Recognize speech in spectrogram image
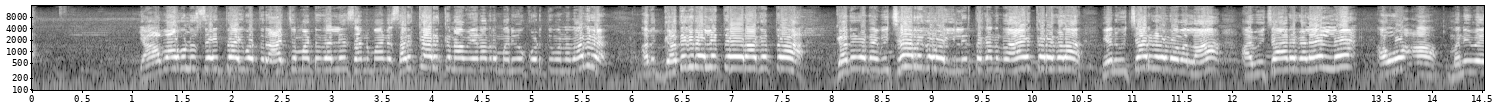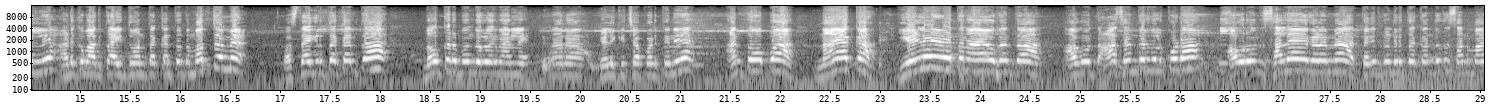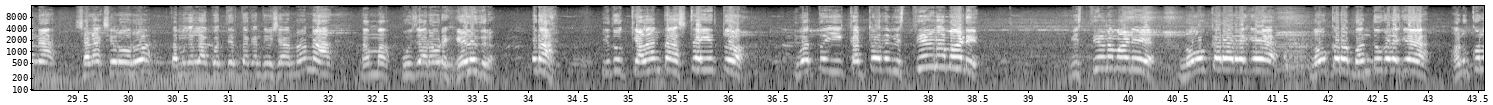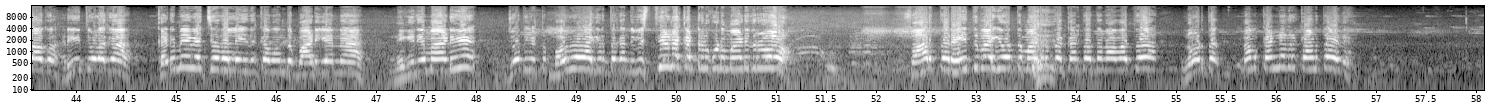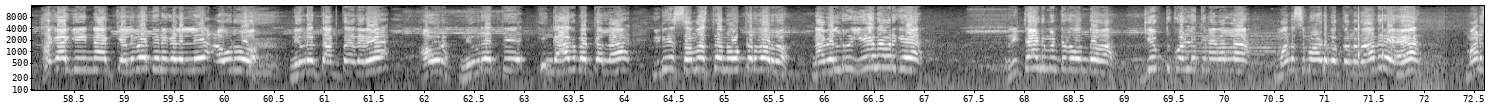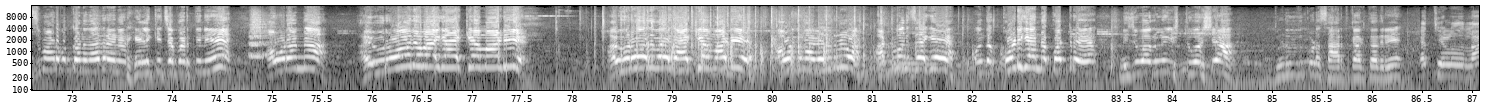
ಯಾವಾಗಲೂ ಸಹಿತ ಇವತ್ತು ರಾಜ್ಯ ಮಟ್ಟದಲ್ಲಿ ಸನ್ಮಾನ್ಯ ಸರ್ಕಾರಕ್ಕೆ ನಾವು ಏನಾದ್ರೂ ಮನವಿ ಕೊಡ್ತೀವಿ ಅನ್ನೋದಾದ್ರೆ ಅದು ಗದಗದಲ್ಲೇ ತಯಾರಾಗತ್ತ? ವಿಚಾರಗಳು, ಇಲ್ಲಿರ್ತಕ್ಕಂಥ ನಾಯಕರುಗಳ ಏನು ವಿಚಾರಗಳಿದಾವಲ್ಲ ಆ ವಿಚಾರಗಳಲ್ಲೇ ಅವು ಆ ಮನವಿಯಲ್ಲಿ ಅಡಕವಾಗ್ತಾ ಇದ್ವು ಅಂತಕ್ಕಂಥದ್ದು ಮತ್ತೊಮ್ಮೆ ಹೊಸದಾಗಿರ್ತಕ್ಕಂಥ ನೌಕರ ಬಂಧುಗಳಿಗೆ ನಾನು ನಾನು ಹೇಳಿಕ್ಕೆ ಇಚ್ಛಪಡ್ತೀನಿ. ಅಂತ ಒಬ್ಬ ನಾಯಕ ಏಳನೇ ವೇತನ ಆಯೋಗ ಅಂತ ಆಗುವಂತ ಆ ಸಂದರ್ಭದಲ್ಲಿ ಕೂಡ ಅವರೊಂದು ಸಲಹೆಗಳನ್ನ ತೆಗೆದುಕೊಂಡಿರ್ತಕ್ಕಂಥದ್ದು ಸನ್ಮಾನ್ಯ ಷಡಾಕ್ಷರವರು ತಮಗೆಲ್ಲ ಗೊತ್ತಿರ್ತಕ್ಕಂಥ ವಿಷಯವನ್ನು ನಮ್ಮ ಪೂಜಾರವರು ಹೇಳಿದ್ರು. ಕೂಡ ಇದು ಕೆಳಂತ ಅಷ್ಟೇ ಇತ್ತು. ಇವತ್ತು ಈ ಕಟ್ಟಡದ ವಿಸ್ತೀರ್ಣ ಮಾಡಿ ವಿಸ್ತೀರ್ಣ ಮಾಡಿ ನೌಕರರಿಗೆ, ನೌಕರ ಬಂಧುಗಳಿಗೆ ಅನುಕೂಲ ಆಗೋ ರೀತಿಯೊಳಗೆ ಕಡಿಮೆ ವೆಚ್ಚದಲ್ಲಿ ಇದಕ್ಕೆ ಒಂದು ಬಾಡಿಗೆಯನ್ನ ನಿಗದಿ ಮಾಡಿ, ಜೊತೆಗೆ ಎಷ್ಟು ಭವ್ಯವಾಗಿರ್ತಕ್ಕಂಥ ವಿಸ್ತೀರ್ಣ ಕಟ್ಟಡ ಕೂಡ ಮಾಡಿದ್ರು. ಸ್ವಾರ್ಥ ರಹಿತವಾಗಿ ಇವತ್ತು ಮಾಡಿರ್ತಕ್ಕಂಥದ್ದು ನಾವತ್ತು ನೋಡ್ತಾ, ನಮ್ಮ ಕಣ್ಣೆದುರು ಕಾಣ್ತಾ ಇದೆ. ಹಾಗಾಗಿ ಇನ್ನ ಕೆಲವೇ ದಿನಗಳಲ್ಲಿ ಅವರು ನಿವೃತ್ತಿ ಆಗ್ತಾ ಇದ್ದಾರೆ. ಅವ್ರ ನಿವೃತ್ತಿ ಹಿಂಗಾಗಬೇಕಲ್ಲ? ಇಡೀ ಸಮಸ್ತ ನೌಕರದವ್ರು. ನಾವೆಲ್ಲರೂ ಏನು ಅವ್ರಿಗೆ ರಿಟೈರ್ಮೆಂಟ್ ಒಂದು ಗಿಫ್ಟ್ ಕೊಡ್ಲಿಕ್ಕೆ ನಾವೆಲ್ಲ ಮನಸ್ಸು ಮಾಡ್ಬೇಕು ಅನ್ನೋದಾದ್ರೆ, ಮನಸ್ಸು ಮಾಡ್ಬೇಕು ಅನ್ನೋದಾದ್ರೆ ನಾನು ಹೇಳಿಕೆ ಇಚ್ಛೆ ಪಡ್ತೀನಿ. ಅವರನ್ನ ಅವಿರೋಧವಾಗಿ ಆಯ್ಕೆ ಮಾಡಿ, ಅವಿರೋಧವಾಗಿ ಆಯ್ಕೆ ಮಾಡಿ ಅವ್ರಿಗೆ ನಾವೆಲ್ಲರೂ ಅಡ್ವಾನ್ಸ್ ಆಗಿ ಒಂದು ಕೊಡುಗೆಯನ್ನು ಕೊಟ್ರೆ ನಿಜವಾಗ್ಲೂ ಇಷ್ಟು ವರ್ಷ ದುಡಿದು ಕೂಡ ಸಾರ್ಥಕ ಆಗ್ತದ್ರಿ. ಹೆಚ್ಚು ಹೇಳೋದಿಲ್ಲ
